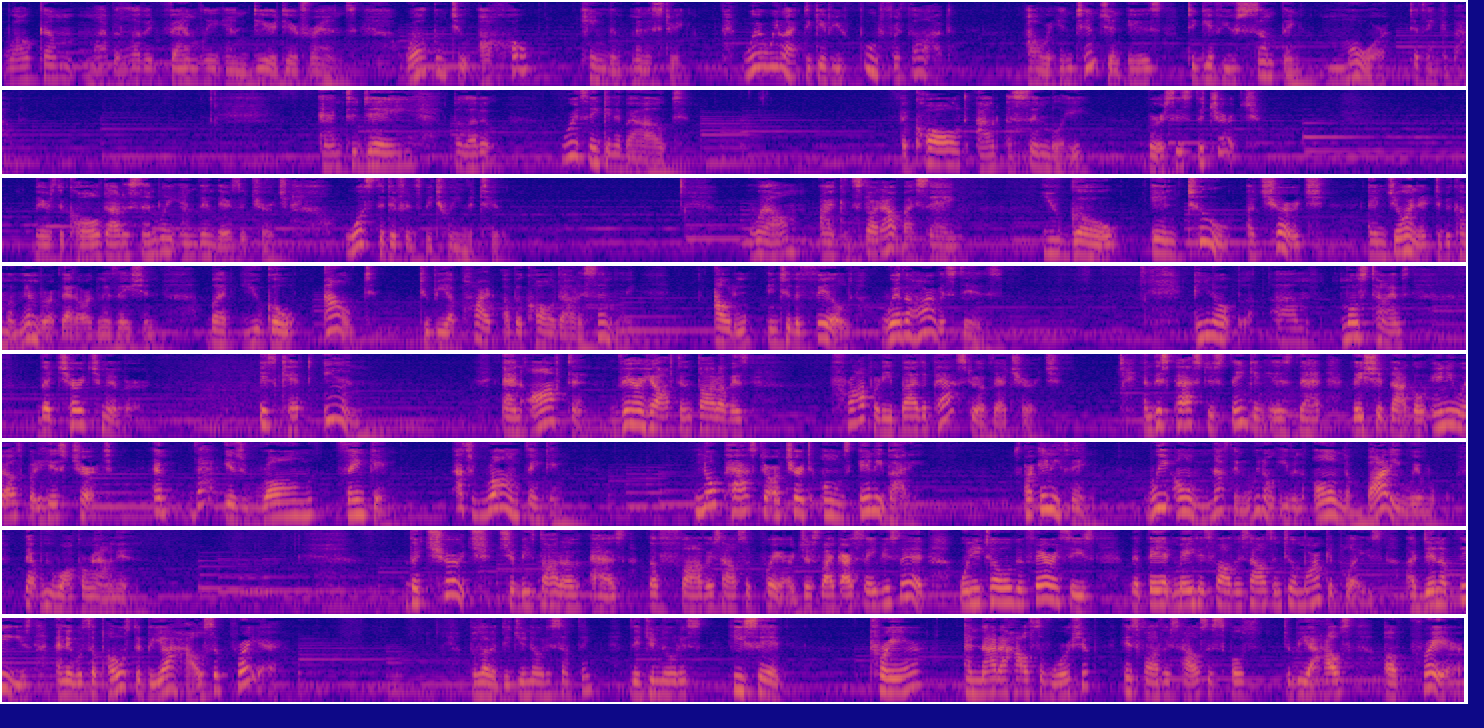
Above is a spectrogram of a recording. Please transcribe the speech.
Welcome, my beloved family and dear, dear friends. Welcome to A Hope Kingdom Ministry, where we like to give you food for thought. Our intention is to give you something more to think about. And today, beloved, we're thinking about the called out assembly versus the church. There's the called out assembly, and then there's the church. What's the difference between the two? Well, I can start out by saying you go into a church and join it to become a member of that organization, but you go out to be a part of the called out assembly, out in, into the field where the harvest is. And you know, um, most times the church member is kept in and often, very often thought of as property by the pastor of that church. And this pastor's thinking is that they should not go anywhere else but his church. And that is wrong thinking. That's wrong thinking. No pastor or church owns anybody or anything. We own nothing. We don't even own the body we that we walk around in. The church should be thought of as the Father's house of prayer, just like our Savior said when he told the Pharisees that they had made his Father's house into a marketplace, a den of thieves, and it was supposed to be a house of prayer. Beloved, did you notice something? Did you notice he said prayer and not a house of worship? His Father's house is supposed to be a house of prayer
